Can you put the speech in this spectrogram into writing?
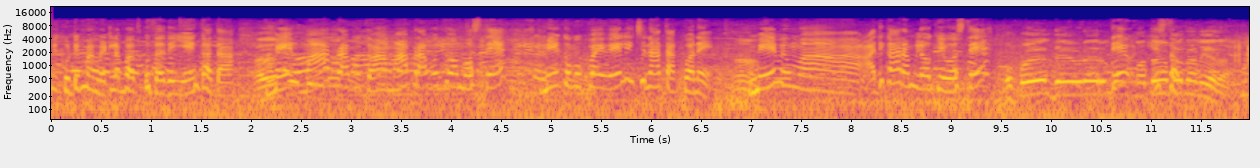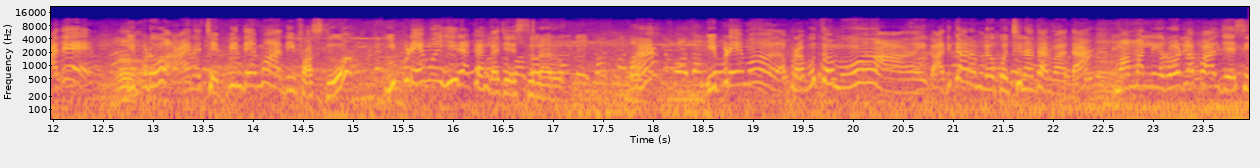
మీ కుటుంబం ఎట్లా బతుకుతుంది? ఏం కథ? మే మా ప్రభుత్వం మా ప్రభుత్వం వస్తే మీకు ముప్పై వేలు ఇచ్చినా తక్కువనే. మేము మా అధికారంలోకి వస్తే కదా. అదే ఇప్పుడు ఆయన చెప్పిందేమో అది ఫస్ట్. ఇప్పుడేమో ఈ రకంగా చేస్తున్నారు? ఇప్పుడేమో ప్రభుత్వము అధికారంలోకి వచ్చిన తర్వాత మమ్మల్ని రోడ్ల పాలు చేసి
